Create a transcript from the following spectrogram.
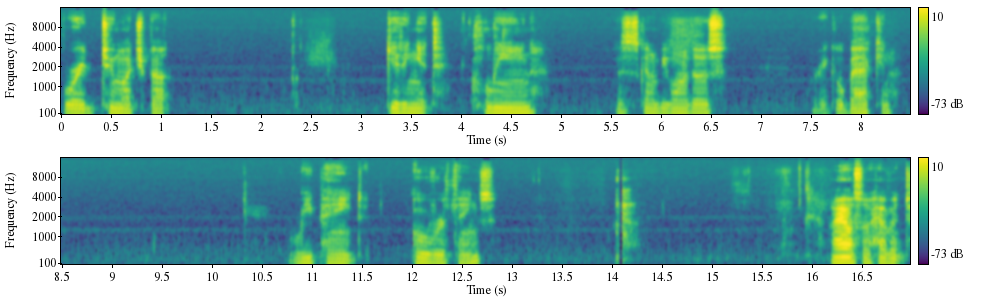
worried too much about getting it clean. This is going to be one of those where I go back and repaint over things. I also haven't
